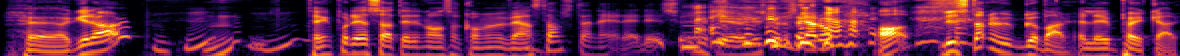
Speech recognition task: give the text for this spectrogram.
höger arm. Mm. Tänk på det så att är det någon som kommer med vänster arm så nej, nej, det är så höger säga då. Ja, lyssna nu gubbar eller pojkar.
